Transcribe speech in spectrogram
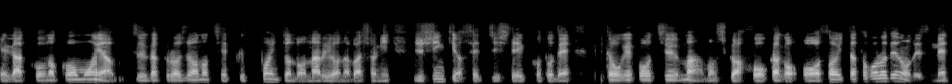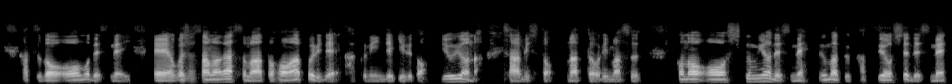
学校の校門や通学路上のチェックポイントとなるような場所に受信機を設置していくことで、登下校中、まあもしくは放課後、そういったところでのですね、活動もですね、えー保護者様がスマートフォンアプリで確認できるというようなサービスとなっております。この仕組みをですね、うまく活用してですね、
